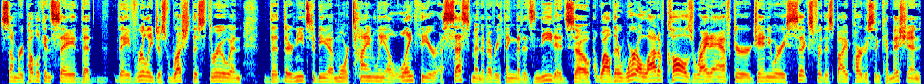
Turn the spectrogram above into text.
some Republicans say that they've really just rushed this through and that there needs to be a more timely, a lengthier assessment of everything that is needed. So while there were a lot of calls right after January 6th for this bipartisan commission,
